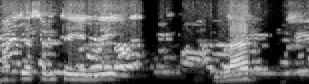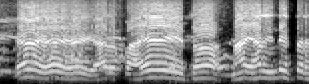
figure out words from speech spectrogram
ಮತ್ತೆ ಸಂತೆಯಲ್ಲಿ ಬ್ಲಾಕ್ ಏ ಯಾರಪ್ಪ? ಏ ತೋ ನಾ ಯಾರು ಹಿಂದೆ ಇರ್ತಾರೆ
